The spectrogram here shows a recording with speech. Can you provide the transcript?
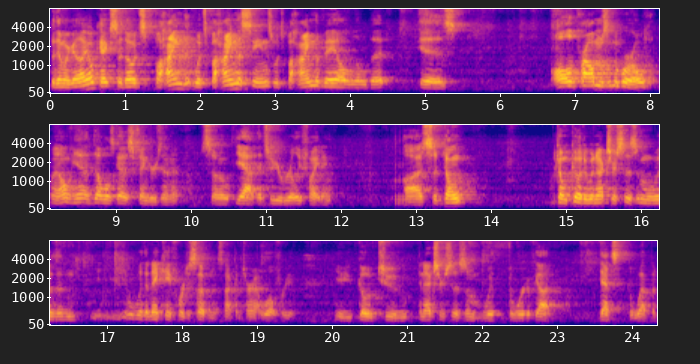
But then we're like, okay, so though it's behind what's behind the scenes, what's behind the veil a little bit is all the problems in the world. Well, yeah, the devil's got his fingers in it. So yeah, that's who you're really fighting. Uh, so don't don't go to an exorcism with an with an AK-47. It's not going to turn out well for you. You go to an exorcism with the Word of God. That's the weapon.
